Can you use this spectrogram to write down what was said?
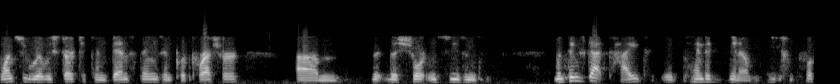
once you really start to condense things and put pressure, um, the, the shortened seasons, when things got tight, it tended you know.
